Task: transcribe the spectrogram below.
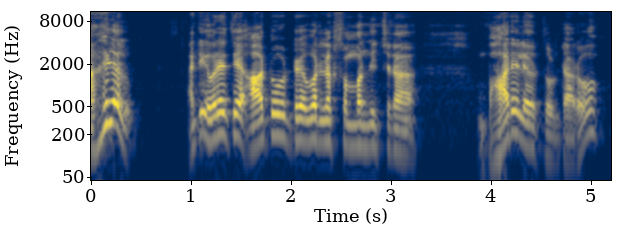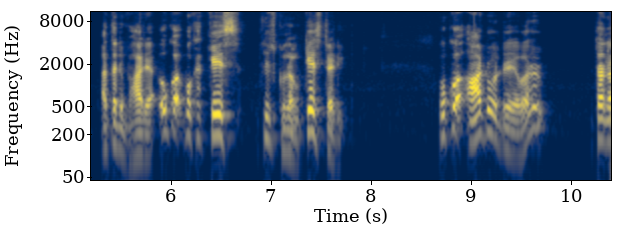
మహిళలు అంటే ఎవరైతే ఆటో డ్రైవర్లకు సంబంధించిన భార్యలు ఎవరైతే ఉంటారో అతని భార్య ఒక ఒక కేస్ తీసుకుందాం కేస్ స్టడీ. ఒక ఆటో డ్రైవర్ తన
